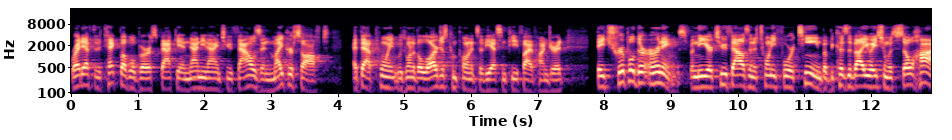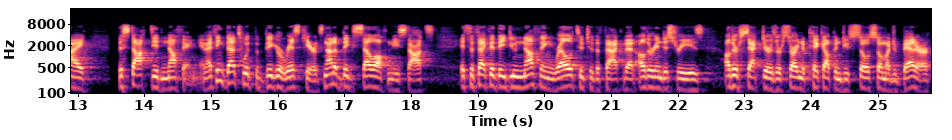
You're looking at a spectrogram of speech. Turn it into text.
right after the tech bubble burst back in 99, 2000, Microsoft at that point was one of the largest components of the S&P 500. They tripled their earnings from the year 2000 to 2014, but because the valuation was so high, the stock did nothing. And I think that's what the bigger risk here. It's not a big sell off in these stocks. It's the fact that they do nothing relative to the fact that other industries, other sectors are starting to pick up and do so, so much better.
